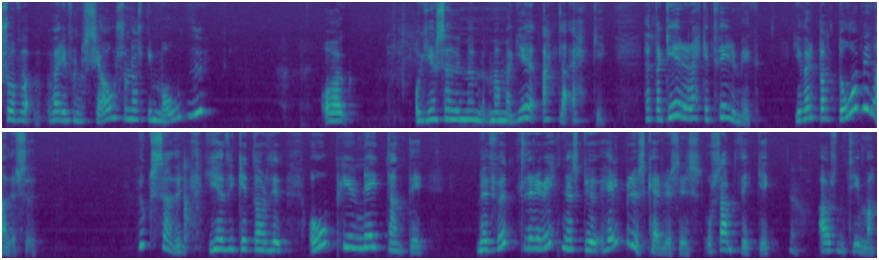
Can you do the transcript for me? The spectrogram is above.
Svo var, ég fann að sjá svona allt í móðu og, og ég sagði mamma, ég ætla ekki. Þetta gerir ekkert fyrir mig. Ég verð bara dofin að þessu. Hugsaður, ég hefði gett orðið ópíum neytandi með fullri vittnesku heilbriðskerfisins og samþykki Já. á þessum tíma.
